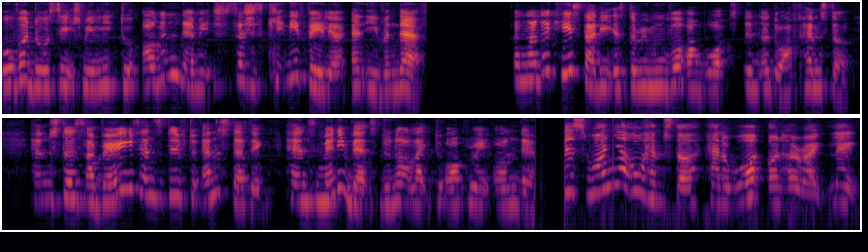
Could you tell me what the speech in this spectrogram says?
Overdosage may lead to organ damage such as kidney failure and even death. Another case study is the removal of warts in a dwarf hamster. Hamsters are very sensitive to anesthetic, hence many vets do not like to operate on them. This one-year-old hamster had a wart on her right leg.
